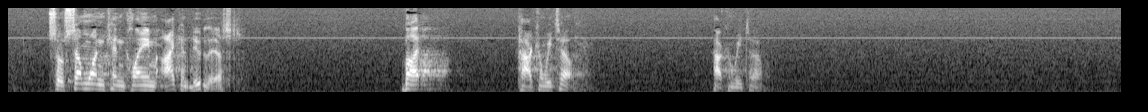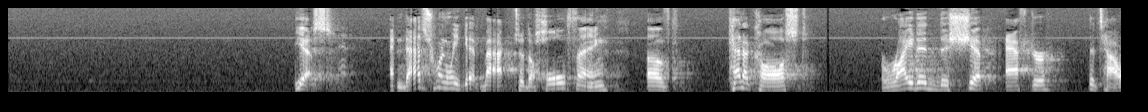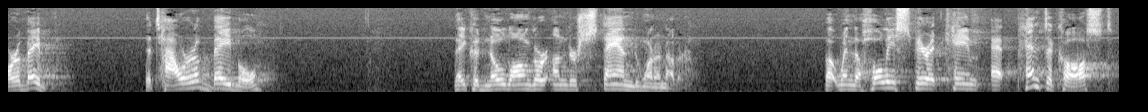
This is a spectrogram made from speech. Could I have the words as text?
So someone can claim, I can do this, but how can we tell? How can we tell? Yes. And that's when we get back to the whole thing of Pentecost righted the ship after the Tower of Babel. The Tower of Babel, they could no longer understand one another. But when the Holy Spirit came at Pentecost,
